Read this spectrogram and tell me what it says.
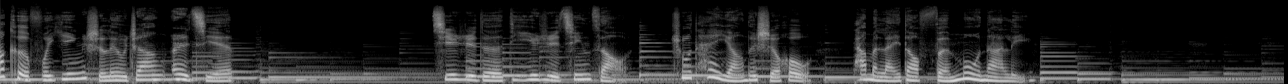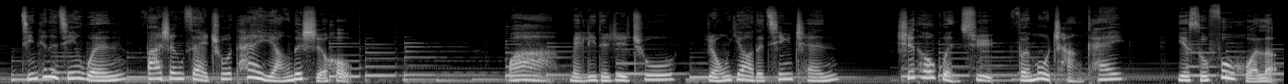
马可福音十六章二节：七日的第一日清早，出太阳的时候，他们来到坟墓那里。今天的经文发生在出太阳的时候。哇，美丽的日出，荣耀的清晨，石头滚去，坟墓敞开，耶稣复活了。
